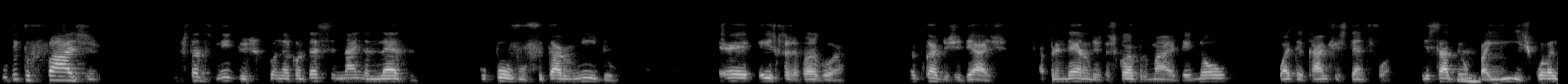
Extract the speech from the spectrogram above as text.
O que que faz nos Estados Unidos, quando acontece 9-11, o povo ficar unido? É, é isso que estás a falar agora. É por causa dos ideais. Aprenderam desde a escola primária. They know what the country stands for. Eles sabem hum. o país, qual,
